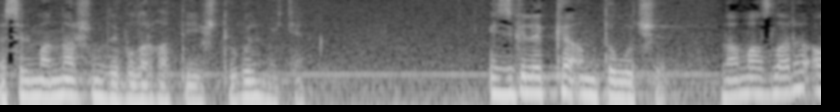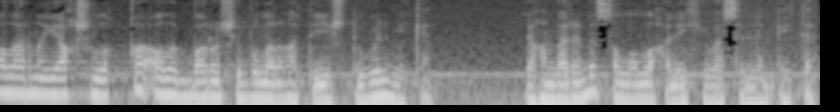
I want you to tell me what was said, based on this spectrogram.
Мөселманнар шундый булырга тиеш түгел микән? Изгелеккә омтылучы, намазлары аларны яхшылыкка алып баручы булырга тиеш түгел микән? Пәйгамбәребез саллаллаһу алейһи вә сәлләм әйтә,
